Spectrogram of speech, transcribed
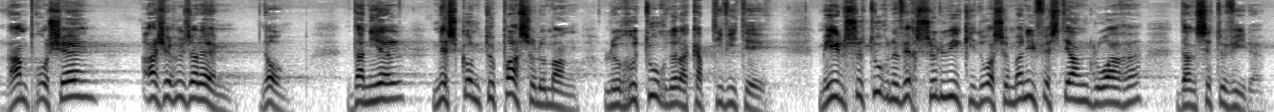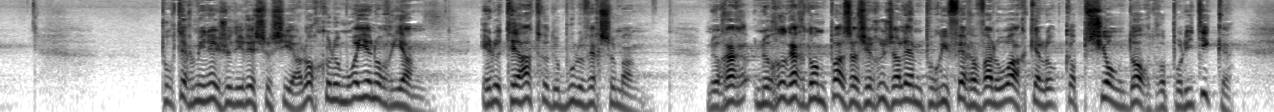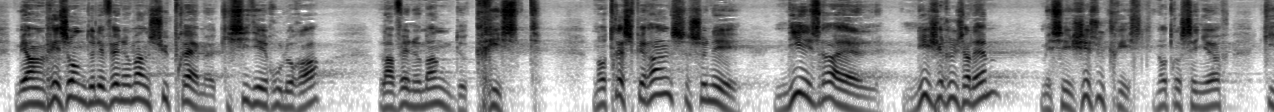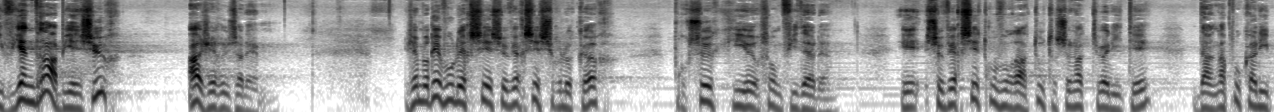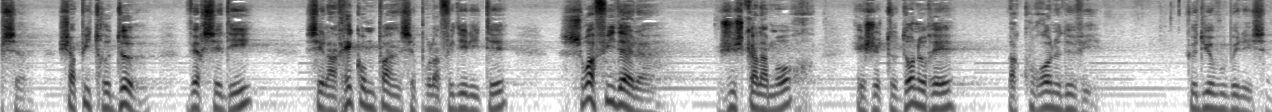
l'an prochain à Jérusalem. Non, Daniel n'escompte pas seulement le retour de la captivité, mais il se tourne vers celui qui doit se manifester en gloire dans cette ville. Pour terminer, je dirais ceci, alors que le Moyen-Orient est le théâtre de bouleversements, ne, regardons pas à Jérusalem pour y faire valoir quelque option d'ordre politique, mais en raison de l'événement suprême qui s'y déroulera, l'avènement de Christ. Notre espérance, ce n'est ni Israël, ni Jérusalem, mais c'est Jésus-Christ, notre Seigneur, qui viendra, bien sûr, à Jérusalem. J'aimerais vous laisser ce verset sur le cœur pour ceux qui sont fidèles. Et ce verset trouvera toute son actualité dans Apocalypse, chapitre 2, verset 10. C'est la récompense pour la fidélité. Sois fidèle jusqu'à la mort, et je te donnerai la couronne de vie. Que Dieu vous bénisse.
